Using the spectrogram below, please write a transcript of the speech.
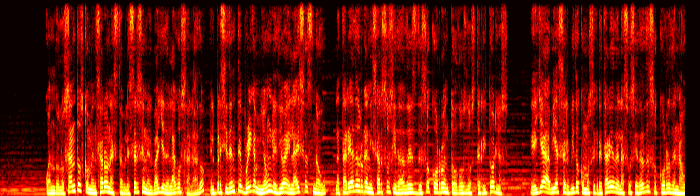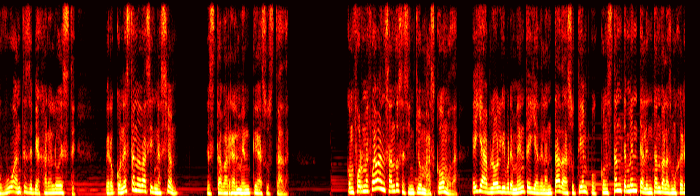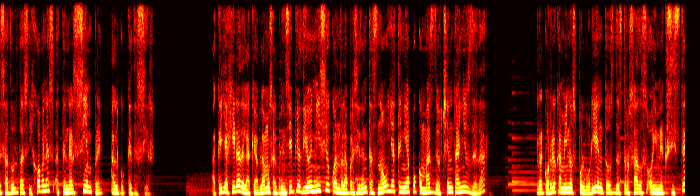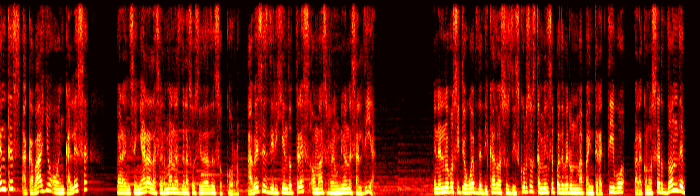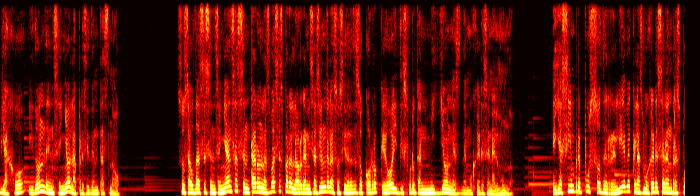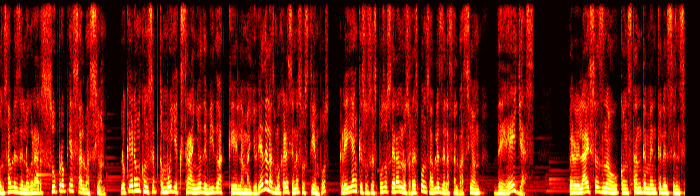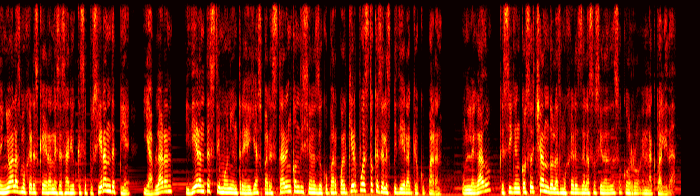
Cuando los santos comenzaron a establecerse en el Valle del Lago Salado, el presidente Brigham Young le dio a Eliza Snow la tarea de organizar sociedades de socorro en todos los territorios. Ella había servido como secretaria de la Sociedad de Socorro de Nauvoo antes de viajar al oeste, pero con esta nueva asignación, estaba realmente asustada. Conforme fue avanzando se sintió más cómoda. Ella habló libremente y adelantada a su tiempo, constantemente alentando a las mujeres adultas y jóvenes a tener siempre algo que decir. Aquella gira de la que hablamos al principio dio inicio cuando la presidenta Snow ya tenía poco más de 80 años de edad. Recorrió caminos polvorientos, destrozados o inexistentes, a caballo o en caleza, para enseñar a las hermanas de la Sociedad de Socorro, a veces dirigiendo tres o más reuniones al día. En el nuevo sitio web dedicado a sus discursos también se puede ver un mapa interactivo para conocer dónde viajó y dónde enseñó la presidenta Snow. Sus audaces enseñanzas sentaron las bases para la organización de la Sociedad de Socorro que hoy disfrutan millones de mujeres en el mundo. Ella siempre puso de relieve que las mujeres eran responsables de lograr su propia salvación lo que era un concepto muy extraño debido a que la mayoría de las mujeres en esos tiempos creían que sus esposos eran los responsables de la salvación de ellas. Pero Eliza Snow constantemente les enseñó a las mujeres que era necesario que se pusieran de pie y hablaran y dieran testimonio entre ellas para estar en condiciones de ocupar cualquier puesto que se les pidiera que ocuparan, un legado que siguen cosechando las mujeres de la sociedad de socorro en la actualidad.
